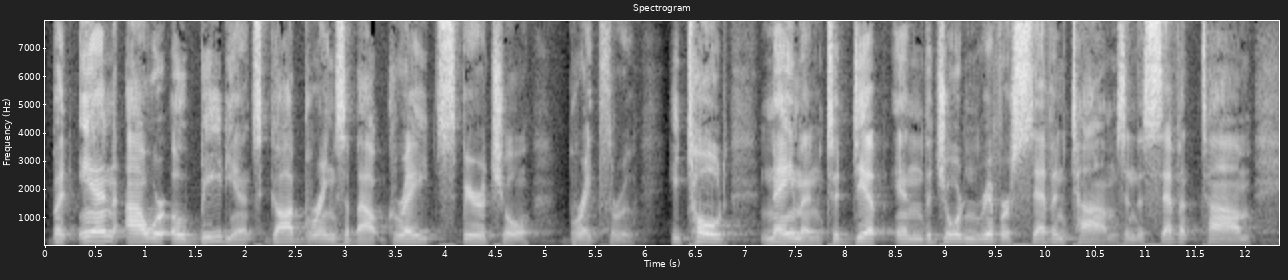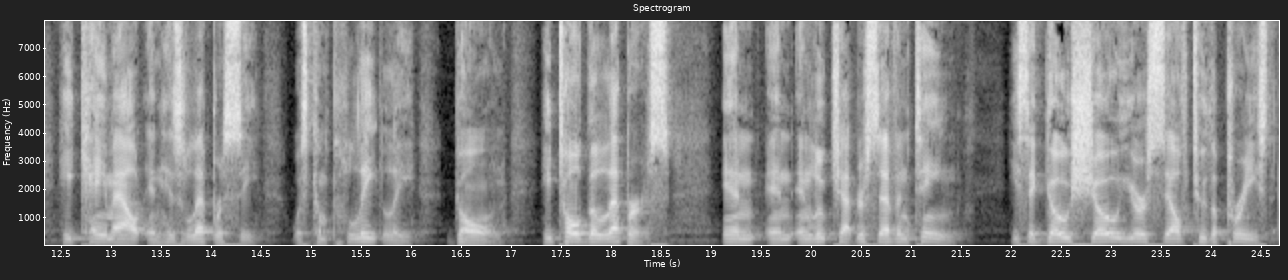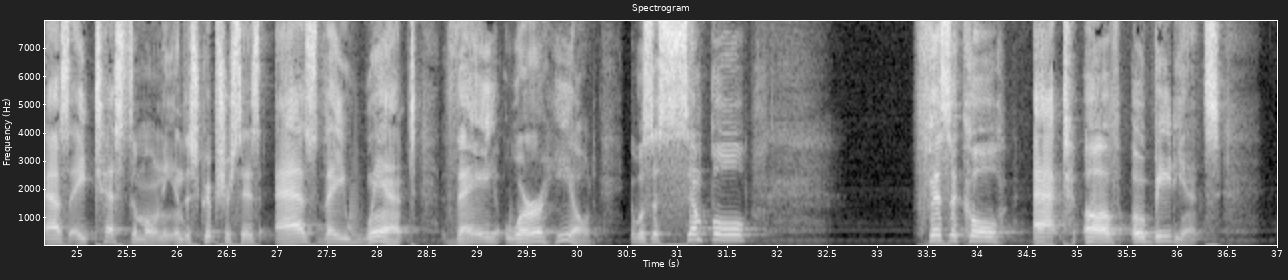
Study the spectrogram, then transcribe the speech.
But in our obedience, God brings about great spiritual breakthrough. He told Naaman to dip in the Jordan River seven times. And the seventh time, he came out and his leprosy was completely gone. He told the lepers in, in, in Luke chapter 17, he said, Go show yourself to the priest as a testimony. And the scripture says, As they went, they were healed. It was a simple physical act of obedience.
